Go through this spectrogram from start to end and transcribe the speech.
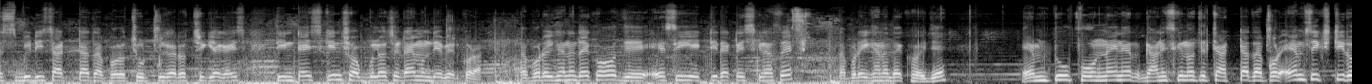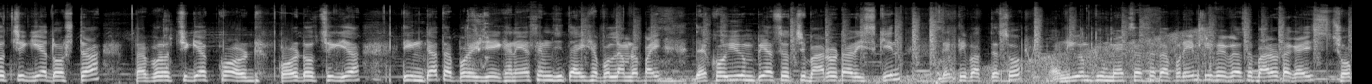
এসবিডি চারটা, তারপর চুট পিকার হচ্ছে গিয়া গাইস তিনটা স্ক্রিন সবগুলো হচ্ছে ডায়মন্ড দিয়ে বের করা। তারপর এখানে দেখো যে এসি এইটটির একটা স্ক্রিন আছে, তারপরে এখানে দেখো এই যে এম টু ফোর নাইনের গান স্ক্রিন হচ্ছে চারটা, তারপর এম সিক্সটির হচ্ছে গিয়া দশটা, তারপর হচ্ছে গিয়া কর্ড কর্ড হচ্ছে গিয়া তিনটা, তারপর এই যে এখানে এস এম জি তাই হিসাব বললে আমরা পাই। দেখো ইউএমপি আছে হচ্ছে বারোটার স্ক্রিন দেখতে পাচ্তেছো ইউএমপি ম্যাক্স আছে, তারপর এমপি ফাইভ আছে বারোটা গাইস সব,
